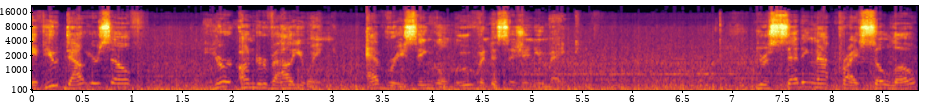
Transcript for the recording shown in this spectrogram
if you doubt yourself, you're undervaluing every single move and decision you make. You're setting that price so low.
